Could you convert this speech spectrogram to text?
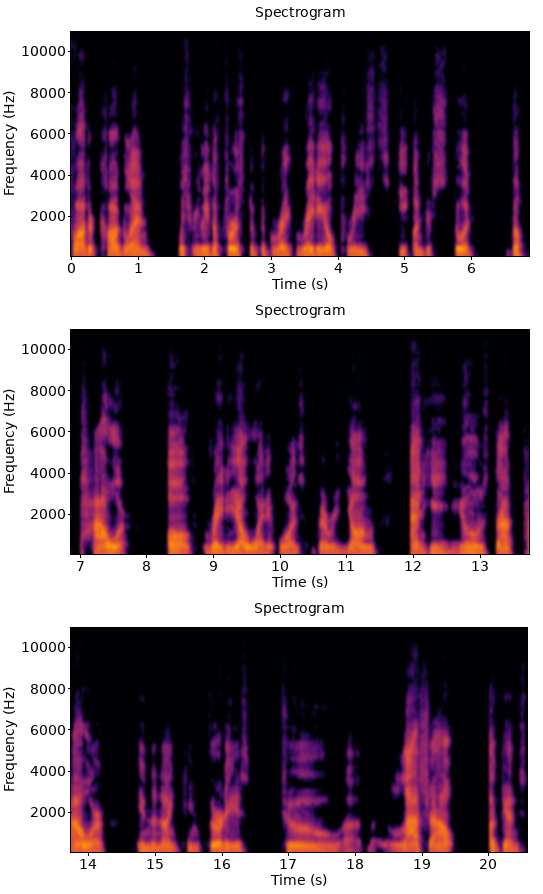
Father Coughlin was really the first of the great radio priests. He understood the power of radio when it was very young, and he used that power in the 1930s to uh, lash out against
